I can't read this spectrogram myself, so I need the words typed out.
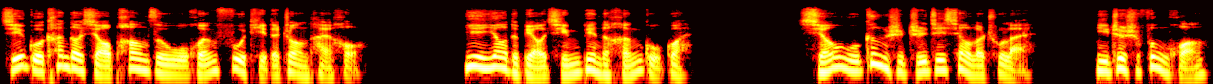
结果看到小胖子武魂附体的状态后，叶耀的表情变得很古怪，小五更是直接笑了出来：“你这是凤凰？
